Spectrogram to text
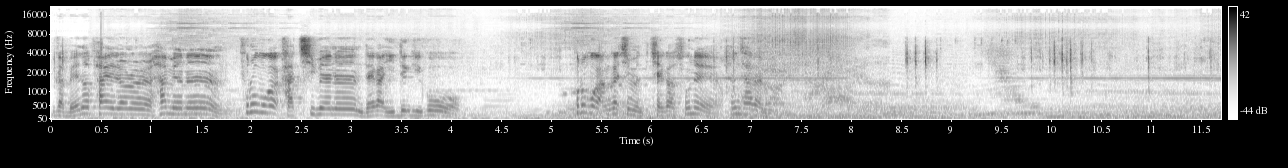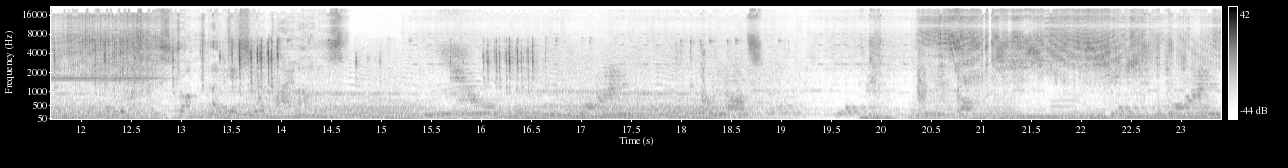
그러니까 매너 파일런을 하면은 프로브가 갇히면은 내가 이득이고 프로브가 안 갇히면 제가 손해예요. 한 사람이. anyone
